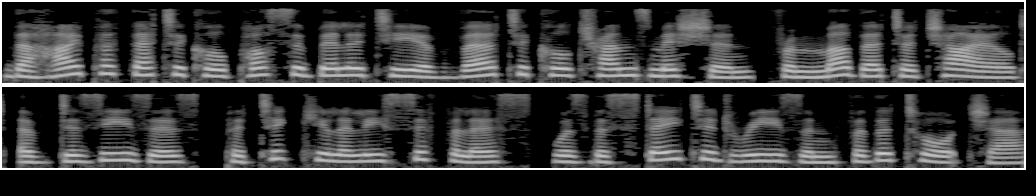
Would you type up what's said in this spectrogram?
The hypothetical possibility of vertical transmission from mother to child of diseases, particularly syphilis, was the stated reason for the torture.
